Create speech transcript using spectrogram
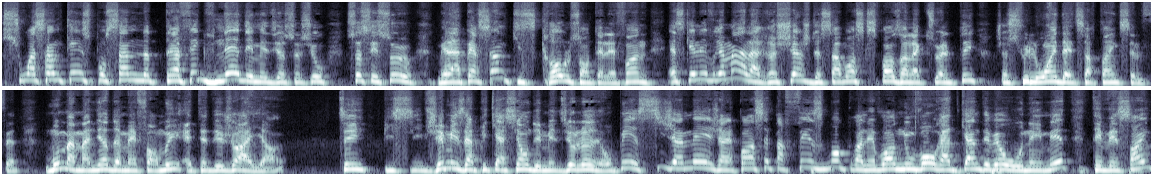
75% de notre trafic venait des médias sociaux. Ça, c'est sûr. Mais la personne qui scrolle son téléphone, est-ce qu'elle est vraiment à la recherche de savoir ce qui se passe dans l'actualité? Je suis loin d'être certain que c'est le fait. Moi, ma manière de m'informer était déjà ailleurs. Tu sais, Puis si j'ai mes applications des médias, là, au pire, si jamais j'avais passé par Facebook pour aller voir nouveau Radcan TV ou Name It, TV5,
